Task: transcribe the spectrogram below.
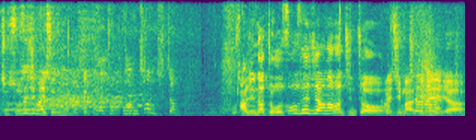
저 소세지만 있어도 그냥 먹겠다. 저 반찬 진짜 아니 나 저거 소세지 하나만 진짜. 그러지 마, 니네. 야,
